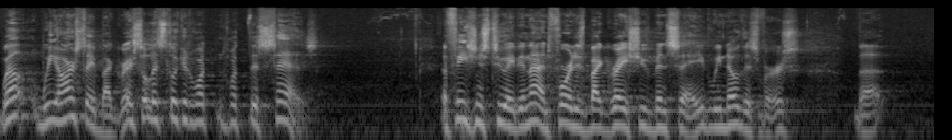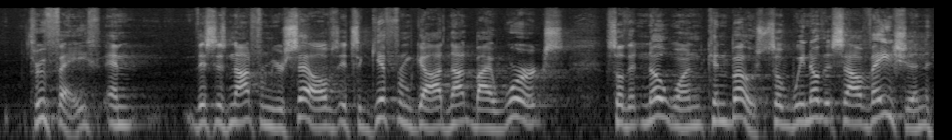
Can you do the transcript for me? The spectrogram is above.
Well, we are saved by grace, so let's look at what, what this says. Ephesians 2:89 for it is by grace you've been saved. We know this verse uh, through faith and this is not from yourselves. It's a gift from God not by works so that no one can boast. So we know that salvation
